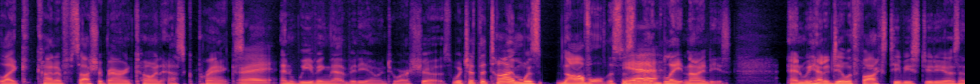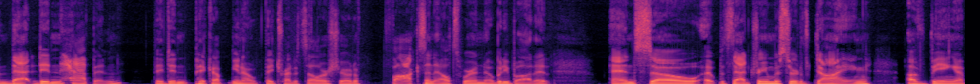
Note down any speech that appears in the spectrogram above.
like kind of Sacha Baron Cohen esque pranks, Right. and weaving that video into our shows, which at the time was novel. This was Yeah. late, 90s. And we had to deal with Fox TV studios, and that didn't happen. They didn't pick up, you know, they tried to sell our show to Fox and elsewhere, and nobody bought it. And so it was, that dream was sort of dying of being a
